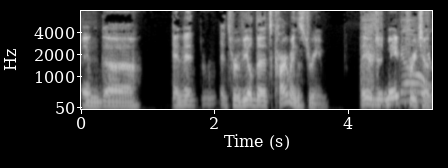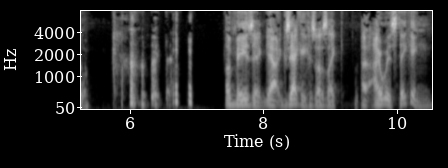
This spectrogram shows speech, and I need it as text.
And uh and it it's revealed that it's Carmen's dream. They are just made for each other. Amazing, yeah, exactly. Because I was like, I, I was thinking,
